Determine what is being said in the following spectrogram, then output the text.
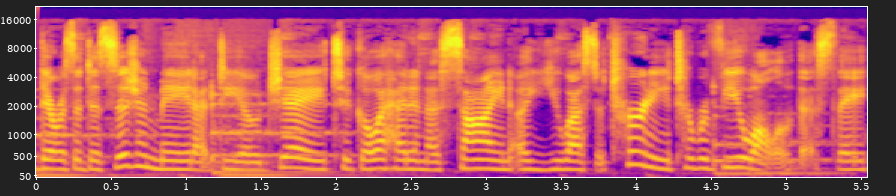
there was a decision made at DOJ to go ahead and assign a U.S. attorney to review all of this. They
